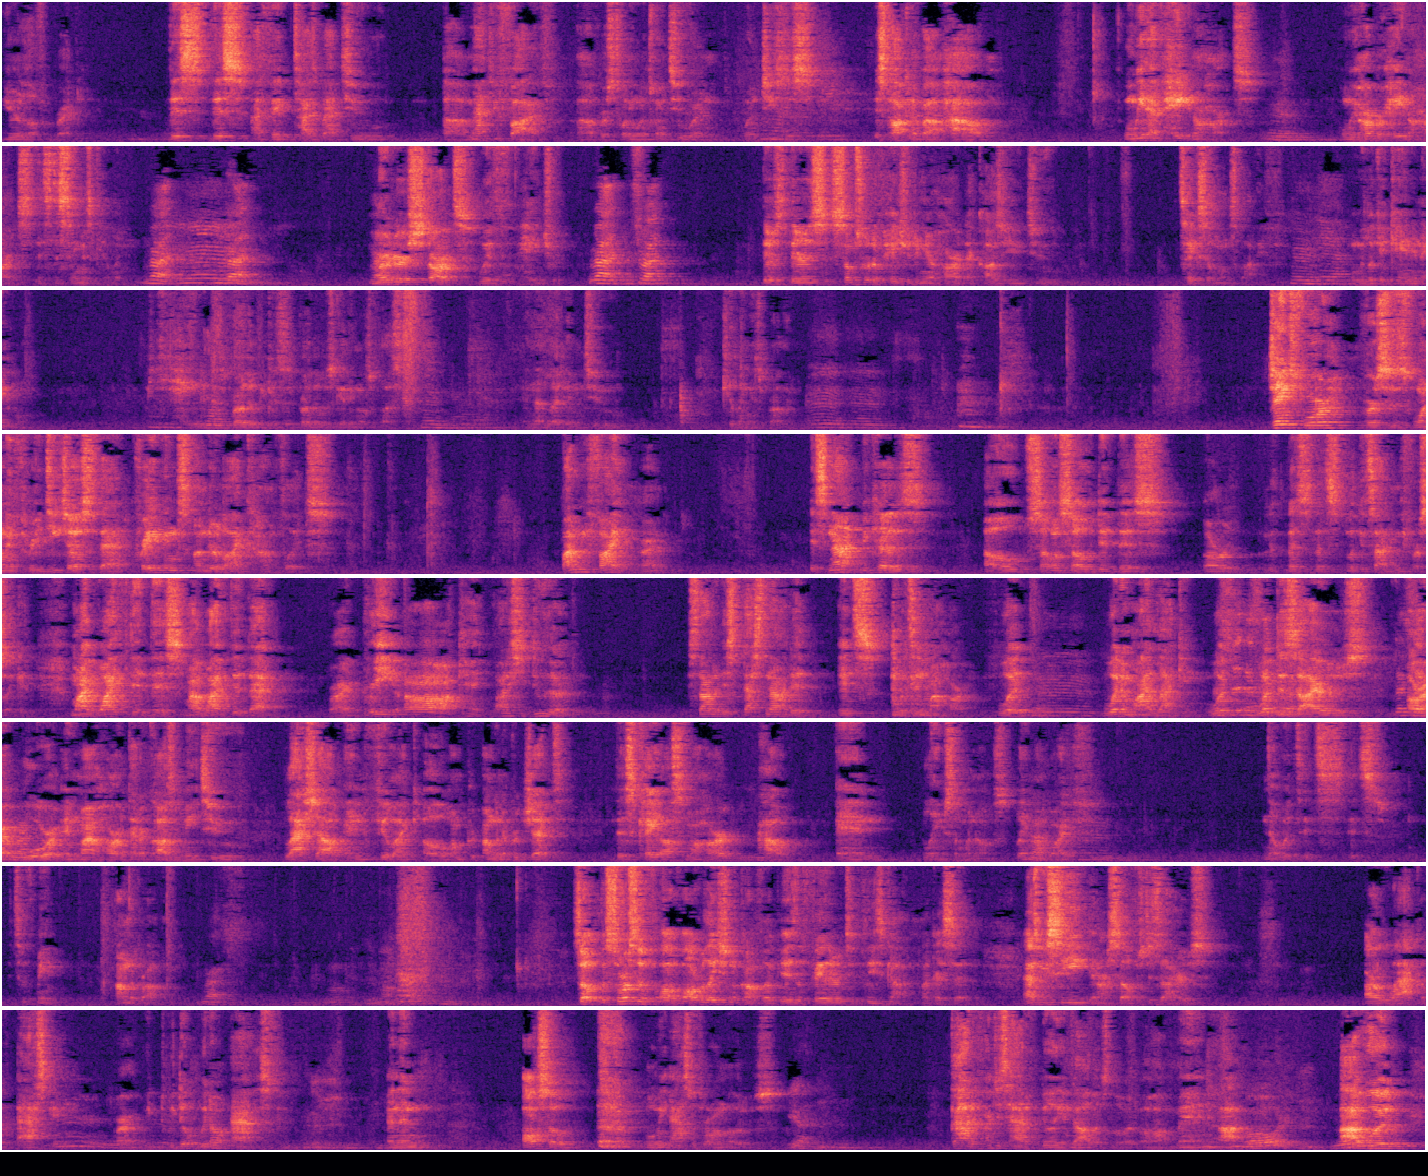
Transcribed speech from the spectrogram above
your love for bread. This, this I think ties back to uh, Matthew 5, uh, verse 21 and 22, when, when Jesus is talking about how when we have hate in our hearts, when we harbor hate in our hearts, it's the same as killing. Right. Right. Murder starts with hatred. Right, that's right. There's there's some sort of hatred in your heart that causes you to take someone's life. Mm. Yeah. When we look at Cain and Abel, he hated his brother because his brother was getting those blessings, Mm. and that led him to killing his brother. Mm-hmm. James 4, verses 1 and 3 teach us that cravings underlie conflicts. Why do we fight, right? It's not because, oh, so and so did this, or let's let's look inside me for a second. My wife did this, my wife did that, right? Breathe. oh, I can't, why did she do that? It's not, it's, that's not it. It's what's in my heart. What, mm. what am I lacking? What, That's- that's what like desires That's are exactly at right. war in my heart that are causing me to lash out and feel like, oh, I'm, I'm going to project this chaos in my heart out and blame someone else, blame my Right. wife. Mm. No, it's it's it's it's with me. I'm the problem. Right. So the source of, of all relational conflict is a failure to please God, like I said. As we see in our selfish desires, our lack of asking, mm. right? We, we don't we don't ask. And then also when we ask with wrong motives. Yeah. God, if I just had a billion dollars, Lord, oh man, I, Lord. I would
